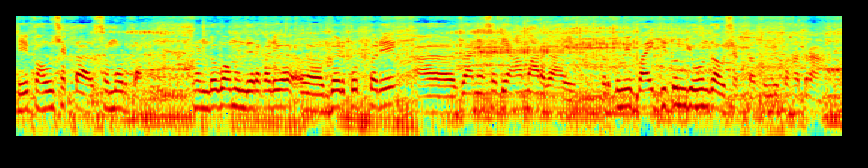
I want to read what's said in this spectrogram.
हे पाहू शकता समोरचा. खंडोबा मंदिराकडे गडकोटकडे जाण्यासाठी हा मार्ग आहे. तर तुम्ही बाईक इथून घेऊन जाऊ शकता. तुम्ही पाहत राहा.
